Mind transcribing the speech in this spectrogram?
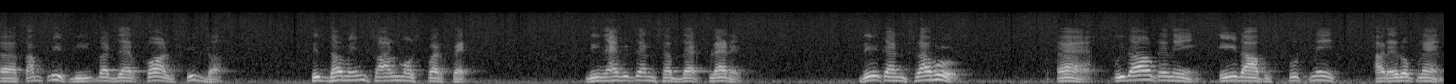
uh, completely, but they are called Siddha. Siddha means almost perfect. The inhabitants of that planet, they can travel uh, without any aid of Sputnik or aeroplane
